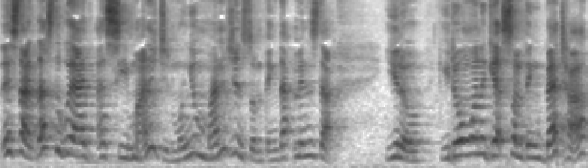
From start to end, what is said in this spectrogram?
it's like that's the way I, I see managing. When you're managing something, that means that you know you don't want to get something better.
